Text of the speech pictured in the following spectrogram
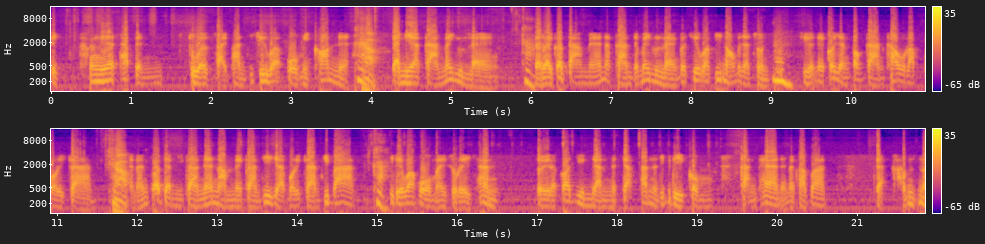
ติดครั้งเนี้ยถ้าเป็นตัวสายพันธุ์ที่ชื่อว่าโอมิครอนเนี่ย ครัค่ะบจะมีอาการไม่รุนแรงค่ะ แต่อะไรก็ตามแม้อาการจะไม่รุนแรงก็เชื่อว่าพี่น้องประชาชนอืมเชื้อเนี่ยก็ยังต้องการเข้ารับบริการครับดังนั้นก็จะมีการแนะนำในการที่จะบริการที่บ้านค่ะที่เรียกว่า Home Isolation โดยแล้วก็ยืนยันจากท่านอธิบดีกรมการแพทย์เนี่ยนะครับว่า จะน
